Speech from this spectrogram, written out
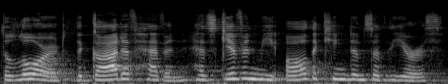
The Lord, the God of heaven, has given me all the kingdoms of the earth,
